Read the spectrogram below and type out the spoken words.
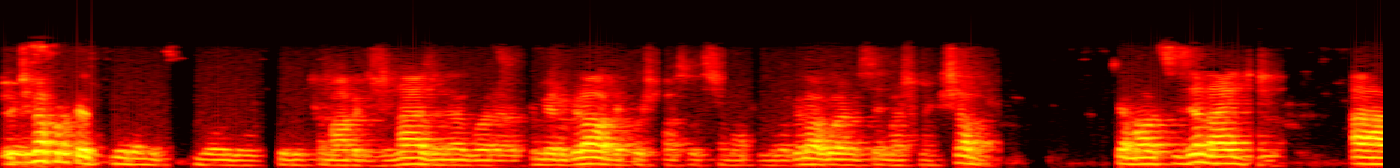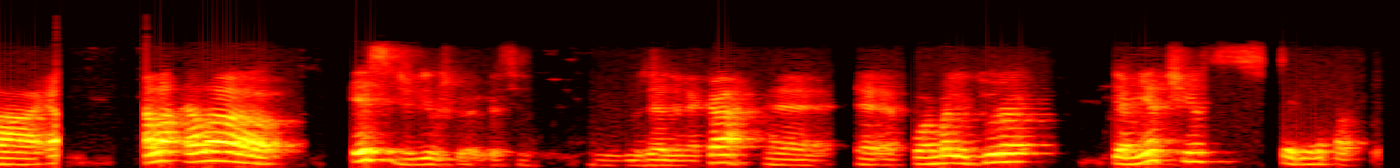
Eu tive uma professora no, no, que a gente chamava de ginásio, né? agora primeiro grau, depois passou a se chamar primeiro grau, agora não sei mais como é que chama, chamava-se Zenaide. Ah, ela, ela, esses livros, assim, do Zé de Alencar, é, é, foi uma leitura que a minha tia segunda passou.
